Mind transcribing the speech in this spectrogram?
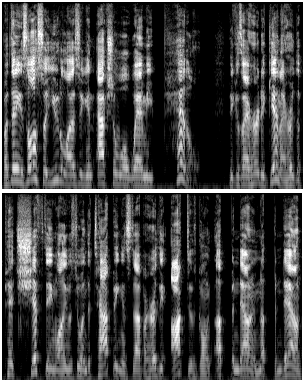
But then he's also utilizing an actual whammy pedal because I heard again, I heard the pitch shifting while he was doing the tapping and stuff. I heard the octaves going up and down and up and down,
